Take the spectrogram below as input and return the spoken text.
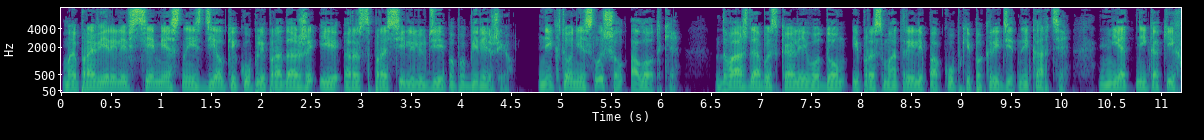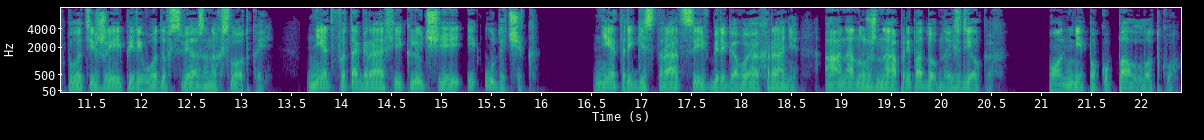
Мы проверили все местные сделки купли-продажи и расспросили людей по побережью. Никто не слышал о лодке. Дважды обыскали его дом и просмотрели покупки по кредитной карте. Нет никаких платежей и переводов, связанных с лодкой. Нет фотографий, ключей и удочек. Нет регистрации в береговой охране, а она нужна при подобных сделках. Он не покупал лодку.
